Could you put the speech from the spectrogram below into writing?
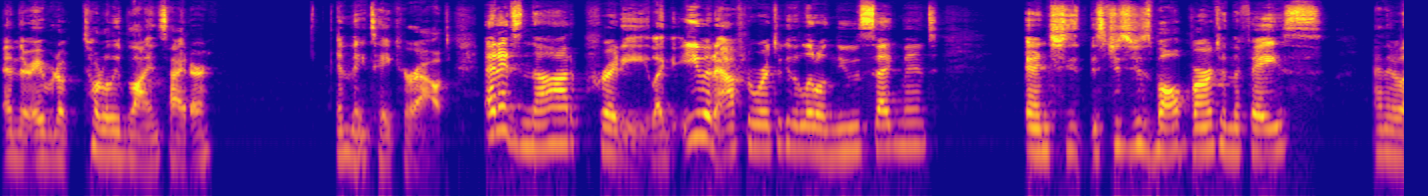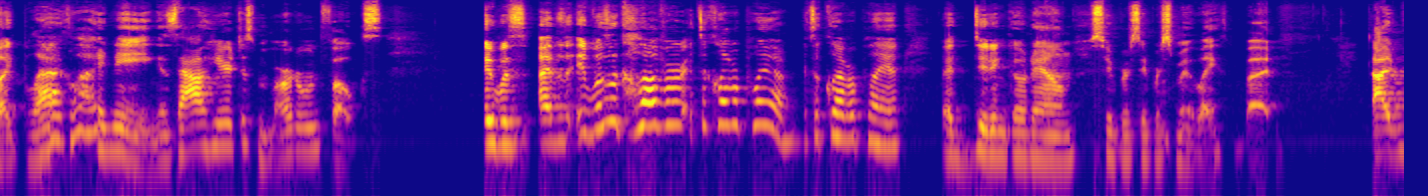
and they're able to totally blindside her and they take her out. And it's not pretty. Like even afterwards, we get a little news segment and she's just just all burnt in the face. And they're like, Black Lightning is out here just murdering folks. It was it was a clever it's a clever plan. It's a clever plan that didn't go down super super smoothly, but I,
